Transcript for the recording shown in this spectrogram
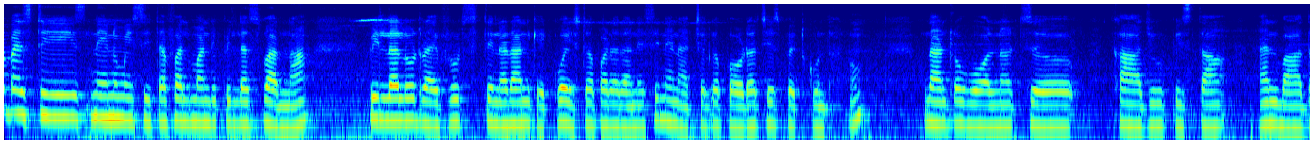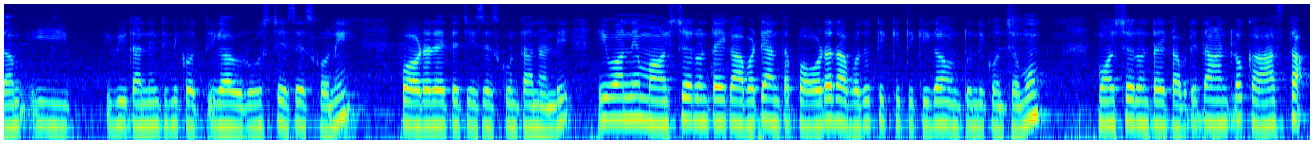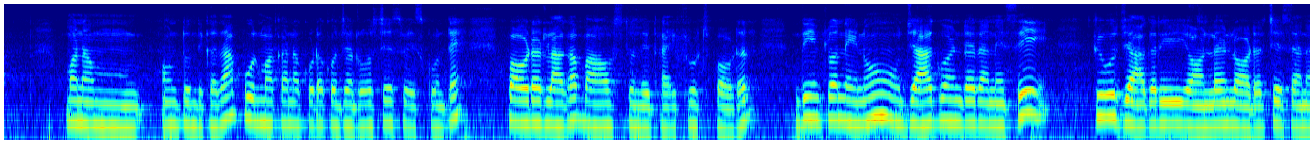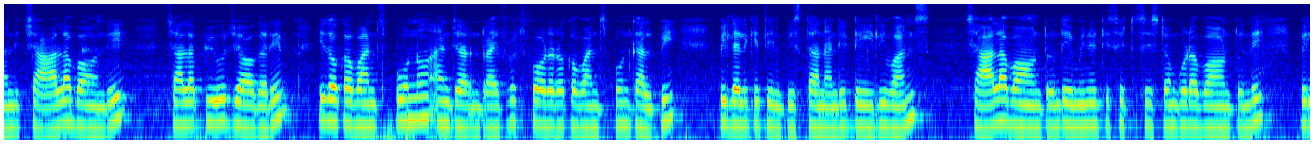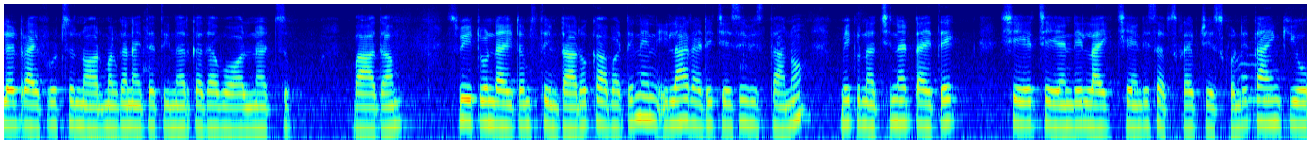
Hello besties నేను మీ సీతాఫల్ మండి పిల్ల స్వర్ణ. పిల్లలు డ్రై ఫ్రూట్స్ తినడానికి ఎక్కువ ఇష్టపడరు అనేసి నేను యాక్చువల్గా పౌడర్ చేసి పెట్టుకుంటాను. దాంట్లో వాల్నట్స్ కాజు పిస్తా అండ్ బాదం ఈ వీటన్నింటిని కొద్దిగా రోస్ట్ చేసేసుకొని పౌడర్ అయితే చేసేసుకుంటానండి. ఇవన్నీ మాయిశ్చర్ ఉంటాయి కాబట్టి అంత పౌడర్ అవ్వదు తిక్కి తిక్కిగా ఉంటుంది కొంచెము. మాయిశ్చర్ ఉంటాయి కాబట్టి దాంట్లో కాస్త మనం ఉంటుంది కదా పూల్ మకానా కూడా కొంచెం రోస్ట్ చేసి వేసుకుంటే పౌడర్ లాగా బాగా వస్తుంది డ్రై ఫ్రూట్స్ పౌడర్. దీంట్లో నేను జాగ్ వండర్ అనేసి ప్యూర్ జాగరీ ఆన్లైన్లో ఆర్డర్ చేశానండి. చాలా బాగుంది. చాలా ప్యూర్ జాగరీ. ఇది ఒక one spoon and dry fruits powder ఒక వన్ స్పూన్ కలిపి పిల్లలకి తినిపిస్తానండి డైలీ వన్స్. చాలా బాగుంటుంది. ఇమ్యూనిటీ సిస్టమ్ కూడా బాగుంటుంది. పిల్లలు డ్రై ఫ్రూట్స్ నార్మల్గానైతే తినరు కదా వాల్నట్స్ బాదం. స్వీట్ ఉండే ఐటమ్స్ తింటారు. కాబట్టి నేను ఇలా రెడీ చేసి ఇస్తాను. మీకు నచ్చినట్టయితే షేర్ చేయండి లైక్ చేయండి సబ్స్క్రైబ్ చేసుకోండి. Thank you.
